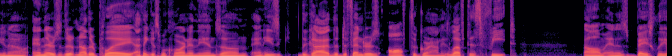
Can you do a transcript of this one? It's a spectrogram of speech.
you know. And there's, there's another play. I think it's McLaurin in the end zone, and he's the guy. The defender is off the ground. He's left his feet, um, and is basically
